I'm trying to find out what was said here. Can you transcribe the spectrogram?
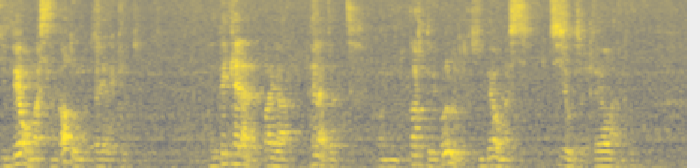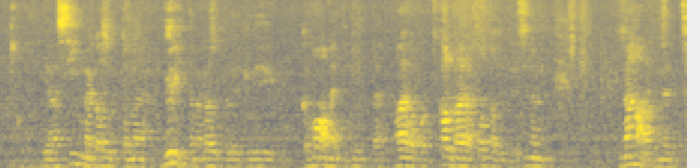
siin biomass on kadunud tegelikult. Need kõik heledad paigad, heledad on kartulipõllud, kus on biomass sisuliselt ei ole. ja siin me kasutame, üritame kasutada ikkagi ka Maa-ameti pilte, aerofot-, kaldaerofotod ja siin on näha, et need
